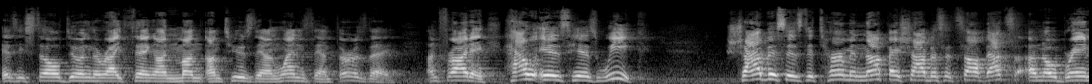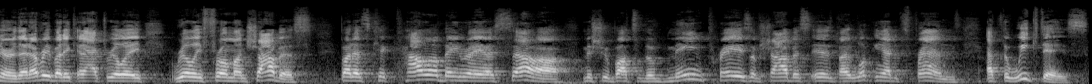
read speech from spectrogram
Is he still doing the right thing on, Mon- on Tuesday, on Wednesday, on Thursday? On Friday. How is his week? Shabbos is determined not by Shabbos itself. That's a no-brainer that everybody can act really, really frum on Shabbos. But as Kikala ben Reyaseha Mishubatza, the main praise of Shabbos is by looking at its friends at the weekdays.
